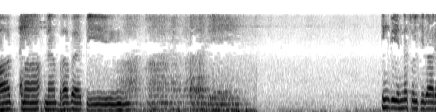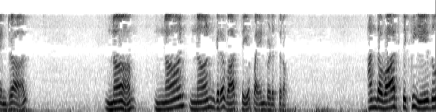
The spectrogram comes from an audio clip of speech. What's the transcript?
आत्मा न भवति இங்கு என்ன சொல்கிறார் என்றால் நாம் நான் நான்கிற வார்த்தையை பயன்படுத்துறோம் அந்த வார்த்தைக்கு ஏதோ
